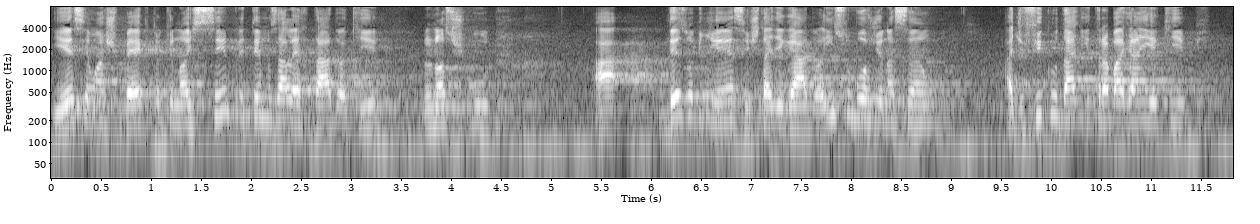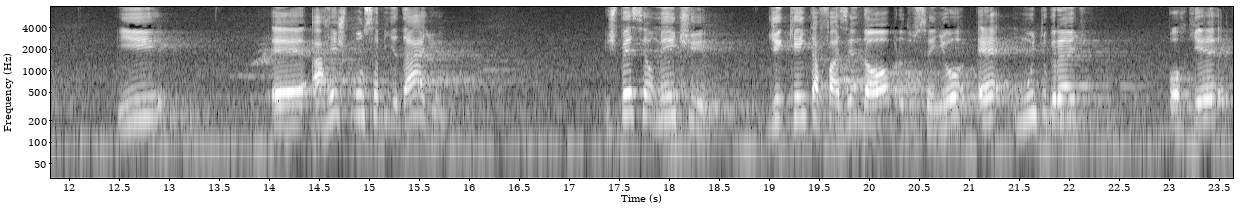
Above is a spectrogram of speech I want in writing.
E esse é um aspecto que nós sempre temos alertado aqui nos nossos cultos. A desobediência está ligado à insubordinação, à dificuldade de trabalhar em equipe e é, a responsabilidade, especialmente de quem está fazendo a obra do Senhor, é muito grande, porque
